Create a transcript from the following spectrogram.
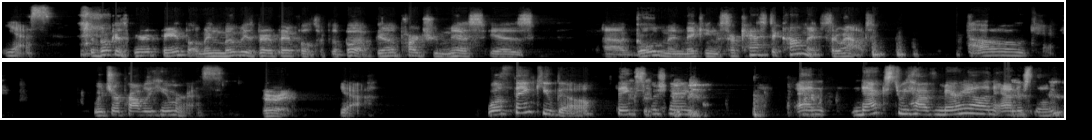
Yes. the book is very faithful. I mean, the movie is very faithful to the book. The only part you miss is uh, Goldman making sarcastic comments throughout. Okay. Which are probably humorous. Very. Yeah. Well, thank you, Bill. Thanks for sharing. and next, we have Mary Ellen Anderson.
